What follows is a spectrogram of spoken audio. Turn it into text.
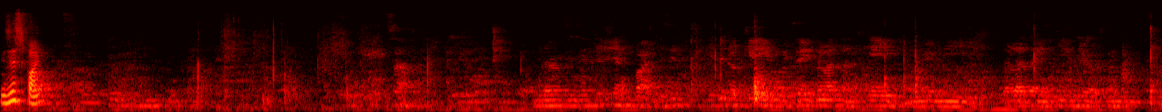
Is this fine? Sir, the representation part, is it, is it okay if we say dollar sign eight or maybe dollar sign T zero or something?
